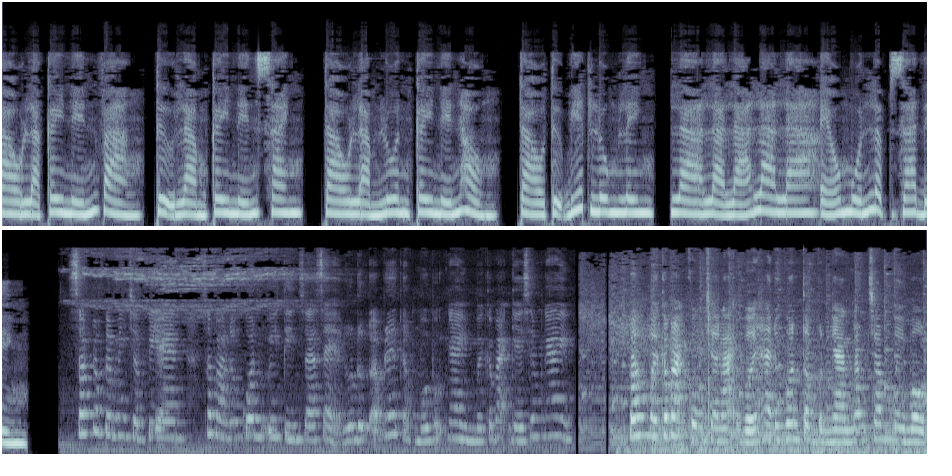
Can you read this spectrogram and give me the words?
tao là cây nến vàng, tự làm cây nến xanh, tao làm luôn cây nến hồng, tao tự biết lung linh, la là lá la la, éo muốn lập gia đình. Shop vn shop hàng lưu quân uy tín giá rẻ luôn được update được mỗi mỗi ngày, mời các bạn ghé xem ngay. Vâng, mời các bạn cùng trở lại với hàng lưu quân tập 1511.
